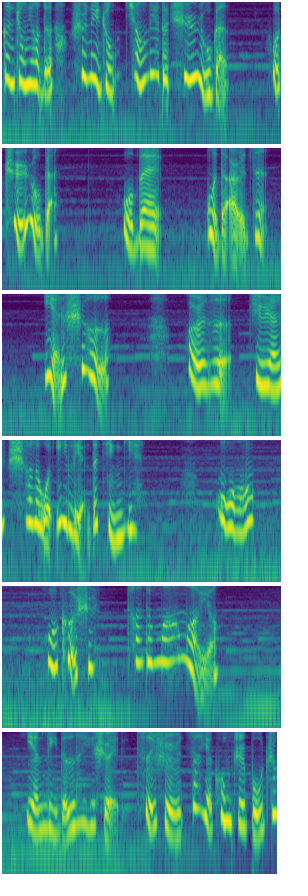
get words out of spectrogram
更重要的是那种强烈的屈辱感和耻辱感。我被我的儿子颜射了，儿子居然射了我一脸的精液，我，我可是他的妈妈呀，眼里的泪水。此时再也控制不住，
